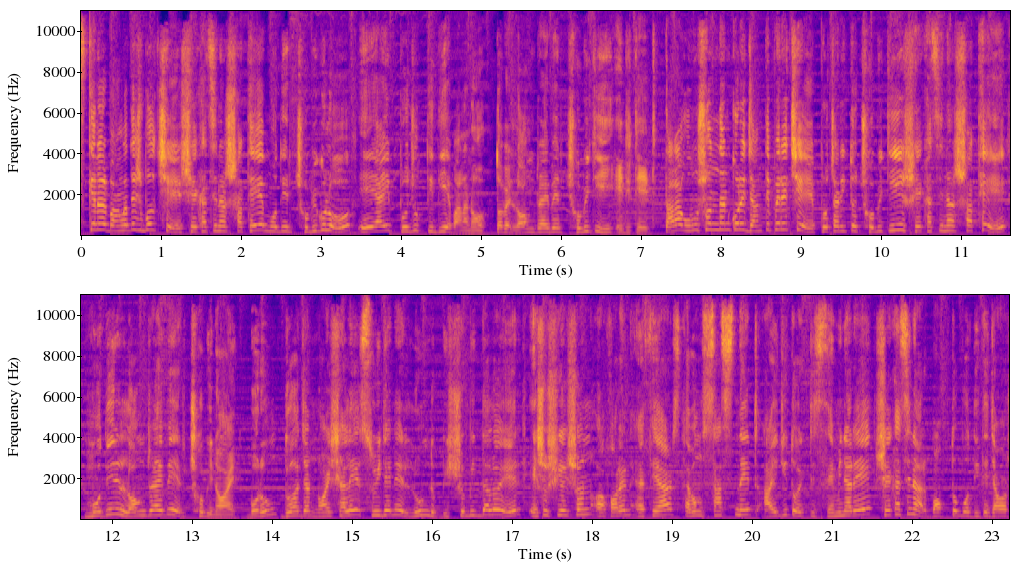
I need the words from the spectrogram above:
স্ক্যানার বাংলাদেশ বলছে শেখ হাসিনার সাথে মোদির ছবিগুলো এআই প্রযুক্তি দিয়ে বানানো, তবে লং ড্রাইভের ছবিটি এডিটেড তারা অনুসন্ধান করে জানতে পেরেছে প্রচারিত ছবিটি শেখ হাসিনার সাথে মোদির লং ড্রাইভের ছবি নয়, বরং দু হাজার নয় সালে সুইডেনের লুন্ড বিশ্ববিদ্যালয়ের অ্যাসোসিয়েশন অফ ফরেন অ্যাফেয়ার্স এবং সাসনেট আয়োজিত একটি সেমিনারে শেখ হাসিনার বক্তব্য দিতে যাওয়ার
